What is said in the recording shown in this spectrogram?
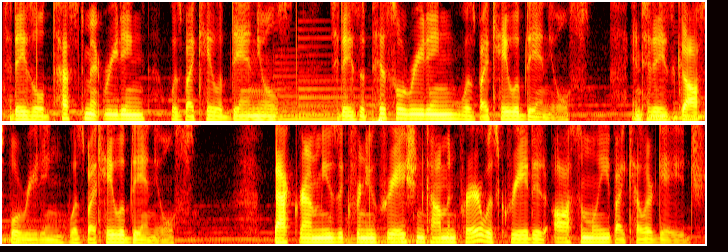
Today's Old Testament reading was by Caleb Daniels. Today's epistle reading was by Caleb Daniels. And today's gospel reading was by Caleb Daniels. Background music for New Creation Common Prayer was created awesomely by Keller Gage.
